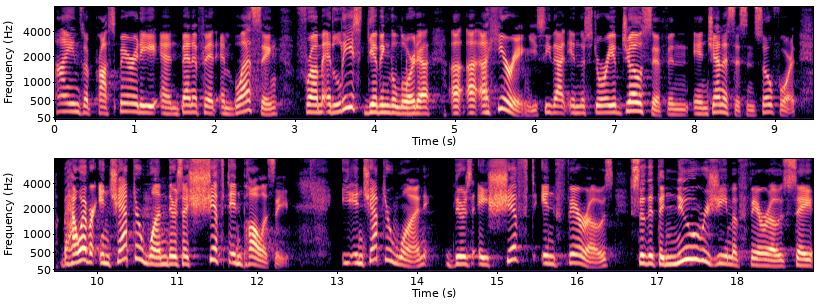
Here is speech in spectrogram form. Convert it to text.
kinds of prosperity and benefit and blessing from at least giving the Lord a, a, a hearing. You see that in the story of Joseph in, in Genesis and so forth. But however, in chapter 1, there's a shift in policy. In chapter 1, there's a shift in pharaohs so that the new regime of pharaohs say,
